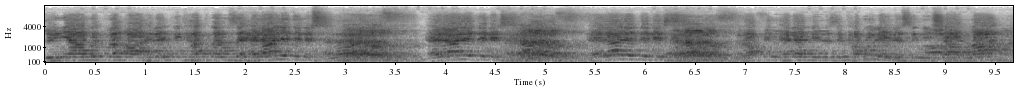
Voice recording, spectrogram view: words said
dünyalık ve ahiretlik haklarınızı helal ediniz. Helal olsun. Helal ediniz. Helal olsun. Helal ediniz. Helal olsun. Rabbim helalliğinizi kabul eylesin inşallah.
